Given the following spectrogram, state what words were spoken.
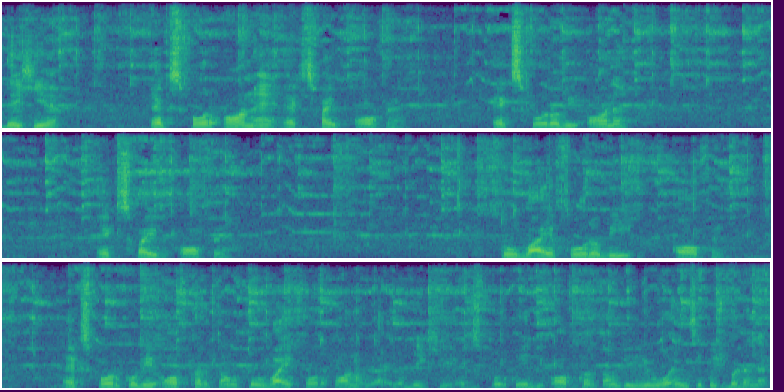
देखिए एक्स फोर ऑन है एक्स फाइव ऑफ़ है। एक्स फोर अभी ऑन है। एक्स फाइव ऑफ़ है। तो वाई फोर अभी ऑफ़ है। एक्स फोर को भी ऑफ़ करता हूँ तो वाई फोर ऑन हो जाएगा। देखिए एक्स फोर को यदि ऑफ़ करता हूँ, क्योंकि वो एन सी पुश बटन है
